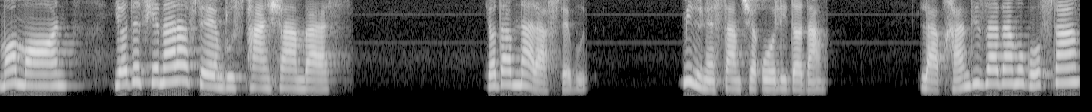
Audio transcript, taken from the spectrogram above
مامان یادت که نرفته امروز پنجشنبه است. یادم نرفته بود. می‌دونستم چه قولی دادم. لبخندی زدم و گفتم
